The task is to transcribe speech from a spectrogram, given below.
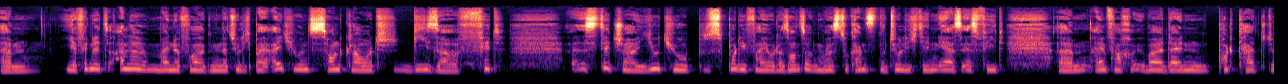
Ähm, Ihr findet alle meine Folgen natürlich bei iTunes, Soundcloud, Deezer, Fit, Stitcher, YouTube, Spotify oder sonst irgendwas. Du kannst natürlich den RSS-Feed ähm, einfach über deinen Podcast,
